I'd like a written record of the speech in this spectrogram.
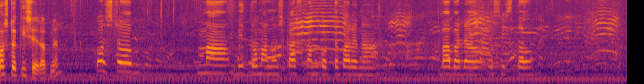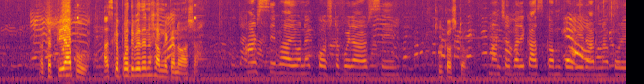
কষ্ট কিসের আপনার? কষ্ট মা বৃদ্ধ মানুষ কাজ কাম করতে পারে না বাবাটা অসুস্থ। আচ্ছা প্রিয়া আপু আজকে প্রতিবেদনের সামনে কেন আসা? আসছি ভাই অনেক কষ্ট করে আসছি। কি কষ্ট? মানুষের বাড়ি কাজ কাম করি রান্না করি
